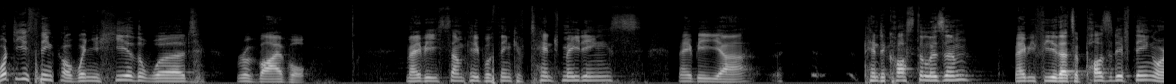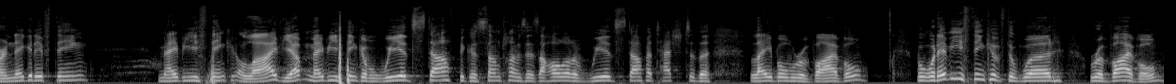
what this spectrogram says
what do you think of when you hear the word revival? Maybe some people think of tent meetings, maybe uh, Pentecostalism. Maybe for you that's a positive thing or a negative thing. Maybe you think alive, yep. Maybe you think of weird stuff because sometimes there's a whole lot of weird stuff attached to the label revival. But whatever you think of the word revival,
